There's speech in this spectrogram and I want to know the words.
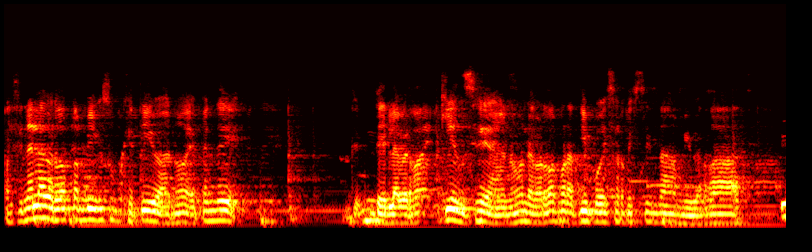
al final la verdad también es subjetiva, ¿no? Depende de, la verdad de quién sea, ¿no? La verdad para ti puede ser distinta a mi verdad. Hay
